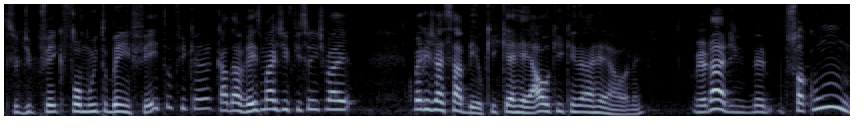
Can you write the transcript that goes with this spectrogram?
Se o deepfake for muito bem feito, fica cada vez mais difícil a gente vai... Como é que a gente vai saber o que, que é real e o que, que não é real, né? Verdade? De- Só com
